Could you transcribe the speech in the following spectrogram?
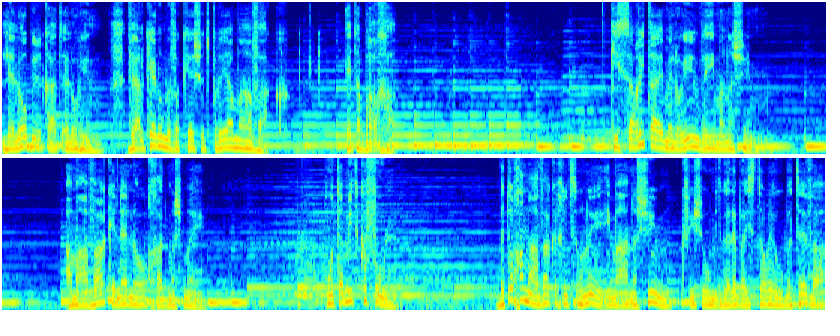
ללא ברכת אלוהים, ועל כן הוא מבקש את פרי המאבק, את הברכה. כי שרית עם אלוהים ועם אנשים. המאבק איננו חד משמעי. הוא תמיד כפול. בתוך המאבק החיצוני עם האנשים, כפי שהוא מתגלה בהיסטוריה ובטבע,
